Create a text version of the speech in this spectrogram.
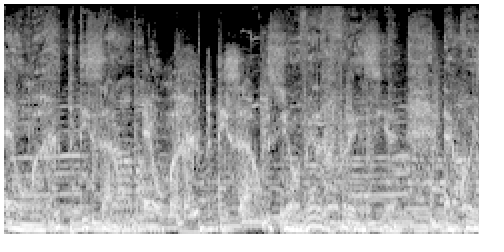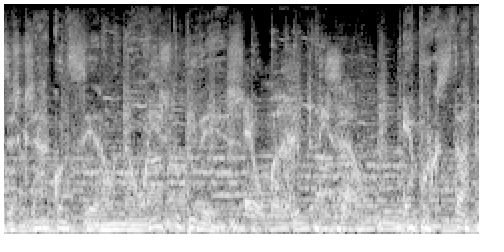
é uma repetição. É uma repetição. Se houver referência a coisas que já aconteceram, não é estupidez. É uma repetição. É porque se trata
